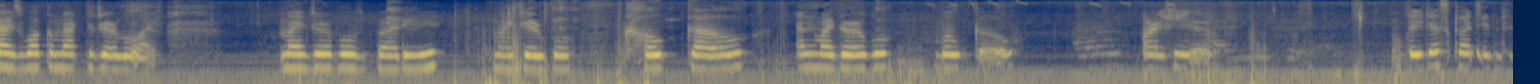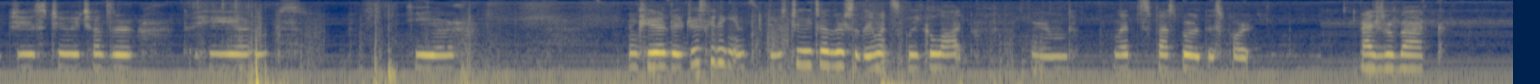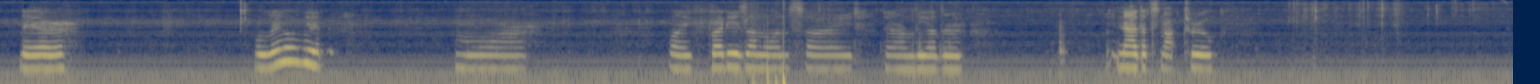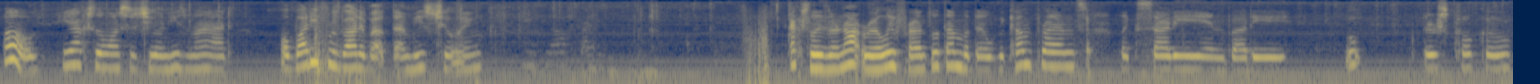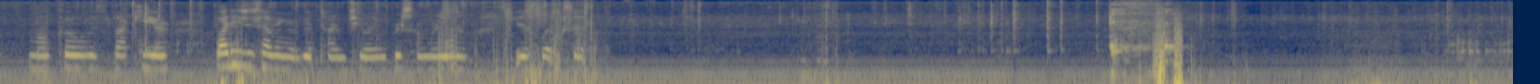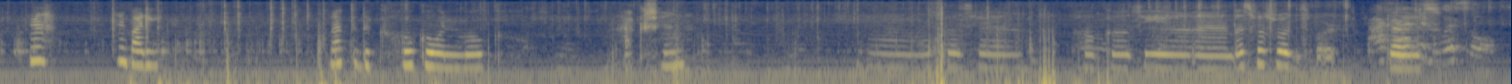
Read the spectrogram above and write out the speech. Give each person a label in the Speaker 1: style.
Speaker 1: Guys, welcome back to Gerbil Life. My Gerbil's Buddy, my Gerbil Coco, and my Gerbil Moco are here. They just got introduced to each other here, oops, here, and here. They're just getting introduced to each other, so they might squeak a lot. And let's fast forward this part. Guys, we're back they're a little bit more like Buddy's on one side, they're on the other. No, that's not true. Oh, he actually wants to chew and he's mad. Well, Buddy forgot about them. He's chewing. Actually, they're not really friends with them, but they'll become friends like Suddy and Buddy. Oop. There's Coco. Moco is back here. Buddy's just having a good time chewing for some reason. He just likes it. Yeah. Hi, Buddy. Back to the Coco and Moco action. Moco's mm, here. Coco's here. And let's fast forward this part guys.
